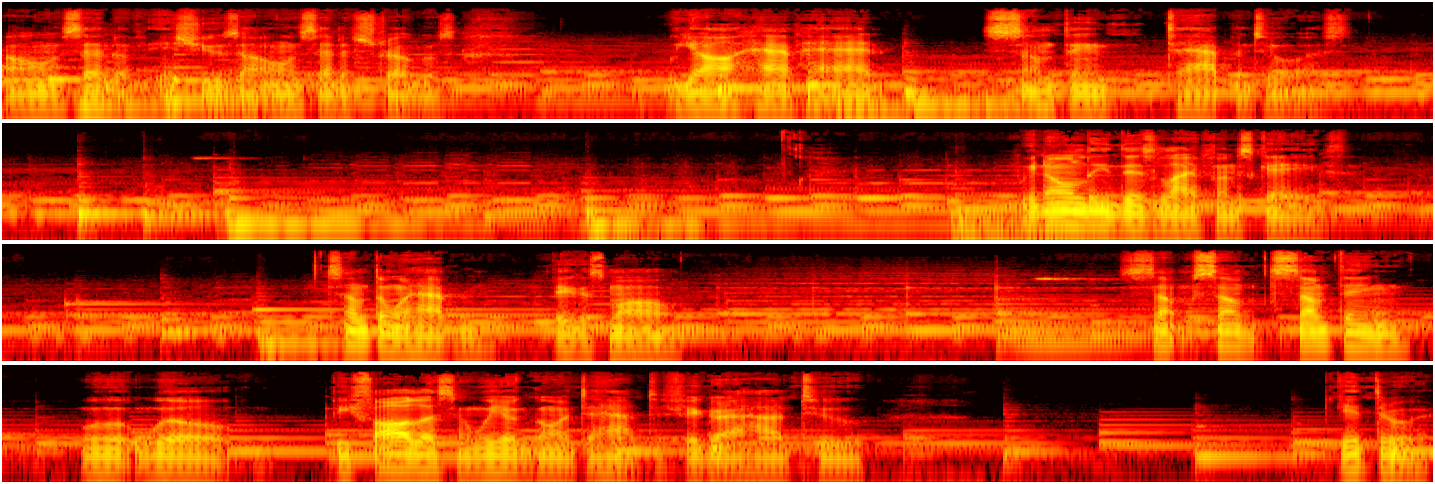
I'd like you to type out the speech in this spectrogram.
our own set of issues, our own set of struggles. We all have had something to happen to us. We don't leave this life unscathed. Something will happen, big or small. Some, some, something will, will befall us, and we are going to have to figure out how to get through it.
